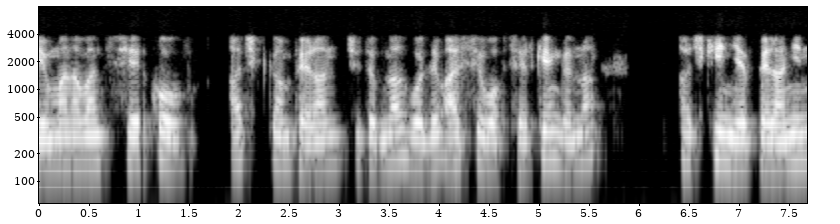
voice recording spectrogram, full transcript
եւ մանավանդ ցերկով աչք կամ պերան չթբնալ որտեղ այսով ցերկեն գնա աչքին եւ պերանին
